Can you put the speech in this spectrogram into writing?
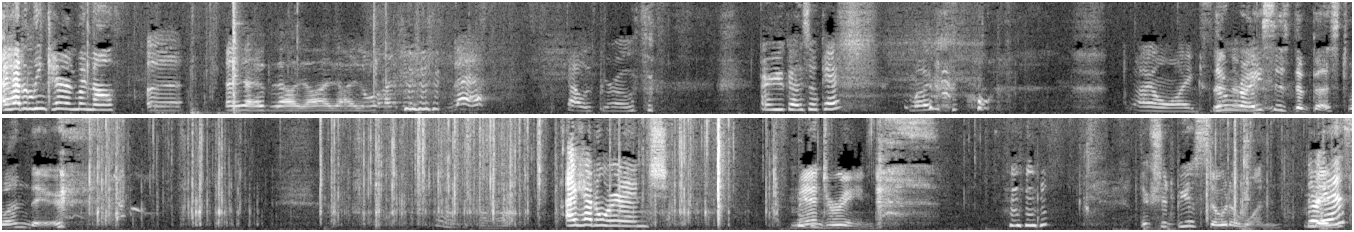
I had a link hair in my mouth. Uh, that was gross. Are you guys okay? I don't like The rice is the best one there. I had orange. Mandarin. there should be a soda one. There Min. is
